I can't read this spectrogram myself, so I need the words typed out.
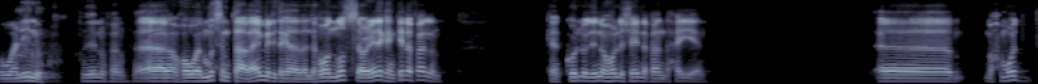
هو لينو. لينو فعلا. آه، هو الموسم بتاع إمري ده اللي هو النص الأولاني كان كده فعلا. كان كله لينو هو اللي شايلنا فعلا ده حقيقي يعني. آه، محمود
